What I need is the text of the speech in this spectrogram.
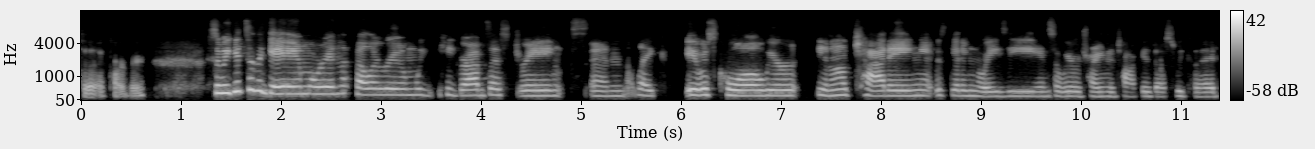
to carver. So we get to the game we're in the fella room we, he grabs us drinks and like it was cool. We were you know chatting it was getting noisy and so we were trying to talk as best we could.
